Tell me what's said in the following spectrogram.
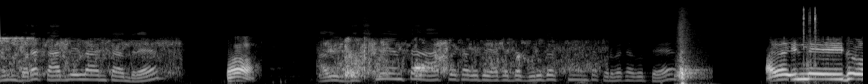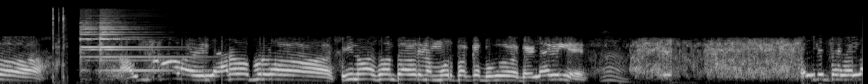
ನೀನ್ ಬರಕ್ ಆಗ್ಲಿಲ್ಲ ಅಂತ ಅಂದ್ರೆ ಹಾ. ಅದು ದಕ್ಷಿಣೆ ಅಂತ ಹಾಕ್ಬೇಕಾಗುತ್ತೆ ಯಾಕಂದ್ರೆ ಗುರುದಕ್ಷಿಣೆ ಅಂತ ಕೊಡ್ಬೇಕಾಗುತ್ತೆ. ಅದೇ ಇಲ್ಲಿ ಇದು ಇಲ್ಲಿ ಯಾರೋ ಒಬ್ರು ಶ್ರೀನಿವಾಸ ಅಂತ ಅವ್ರಿ ನಮ್ಮೂರ್ ಪಕ್ಕ ಬುಗು ಬೆಳ್ಳಾರಿಲಿ. ಹಾ. ಇಲ್ಲಿಂತಾವೆಲ್ಲ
